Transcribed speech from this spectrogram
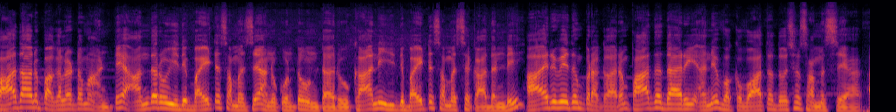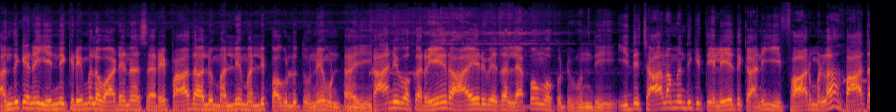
పాదాలు పగలటం అంటే అందరూ ఇది బయట సమస్య అనుకుంటూ ఉంటారు. కానీ ఇది బయట సమస్య కాదండి. ఆయుర్వేదం ప్రకారం పాదదారి అనే ఒక వాతదోష సమస్య. అందుకనే ఎన్ని క్రీములు వాడినా సరే పాదాలు మళ్ళీ మళ్ళీ పగులుతూనే ఉంటాయి. కానీ ఒక రేర్ ఆయుర్వేద లెపం ఒకటి ఉంది. ఇది చాలా మందికి తెలియదు కానీ ఈ ఫార్ములా పాత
